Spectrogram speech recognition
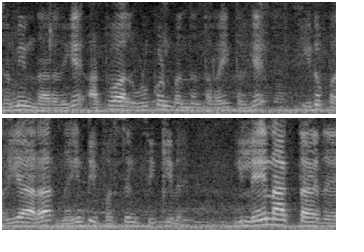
ಜಮೀನ್ದಾರರಿಗೆ ಅಥವಾ ಅಲ್ಲಿ ಉಳ್ಕೊಂಡು ಬಂದಂತ ರೈತರಿಗೆ ಇದು ಪರಿಹಾರ ನೈಂಟಿ ಪರ್ಸೆಂಟ್ ಸಿಕ್ಕಿದೆ. ಇಲ್ಲೇನಾಗ್ತಾ ಇದೆ,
